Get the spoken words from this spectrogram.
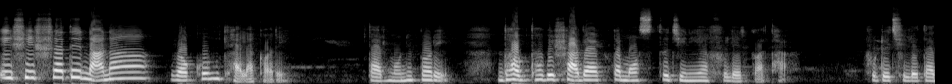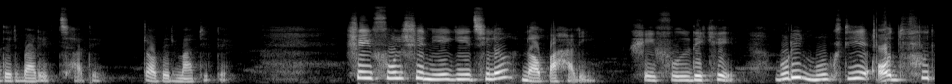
এই শেষ রাতে নানা রকম খেলা করে। তার মনে পড়ে ধবধবে সাদা একটা মস্ত জিনিয়া ফুলের কথা। ফুটেছিল তাদের বাড়ির ছাদে, টবের মাটিতে। সেই ফুল সে নিয়ে গিয়েছিল নপাহাড়ি সেই ফুল দেখে বুড়ির মুখ দিয়ে অদ্ভুত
